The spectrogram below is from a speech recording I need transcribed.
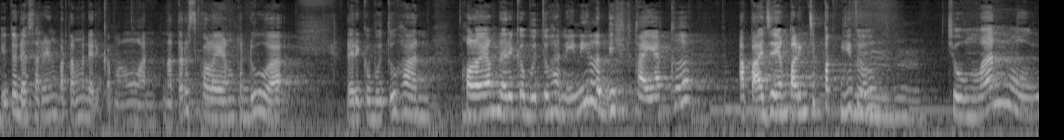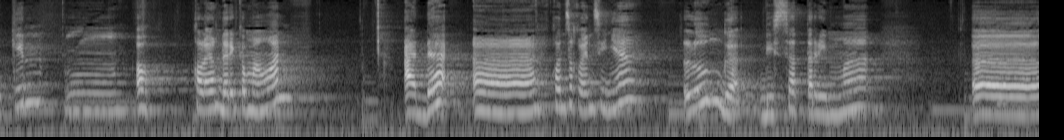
itu dasarnya yang pertama dari kemauan. Nah terus kalau yang kedua dari kebutuhan. Kalau yang dari kebutuhan ini lebih kayak ke apa aja yang paling cepet gitu. Cuman mungkin hmm, oh kalau yang dari kemauan ada eh, konsekuensinya lu nggak bisa terima eh,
